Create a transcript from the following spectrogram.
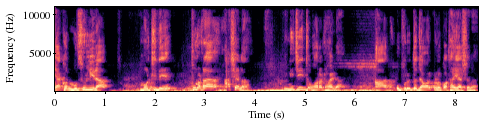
এখন মুসল্লিরা মসজিদে পুরোটা আসে না। নিচেই তো ভরাট হয় না। আর উপরে তো যাওয়ার কোনো কথাই আসে না।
